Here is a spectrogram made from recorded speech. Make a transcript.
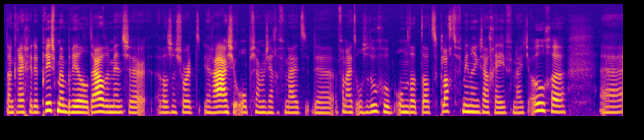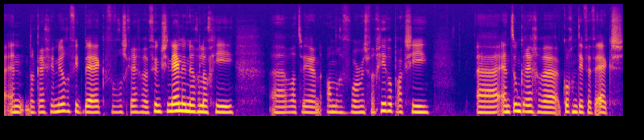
Dan krijg je de Prisma-bril. Daar hadden mensen, was een soort rage op, zou maar zeggen, vanuit, de, vanuit onze doelgroep. Omdat dat klachtenvermindering zou geven vanuit je ogen. Uh, en dan krijg je neurofeedback. Vervolgens kregen we functionele neurologie. Wat weer een andere vorm is van chiropractie. Uh, en toen kregen we Cognitive FX.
